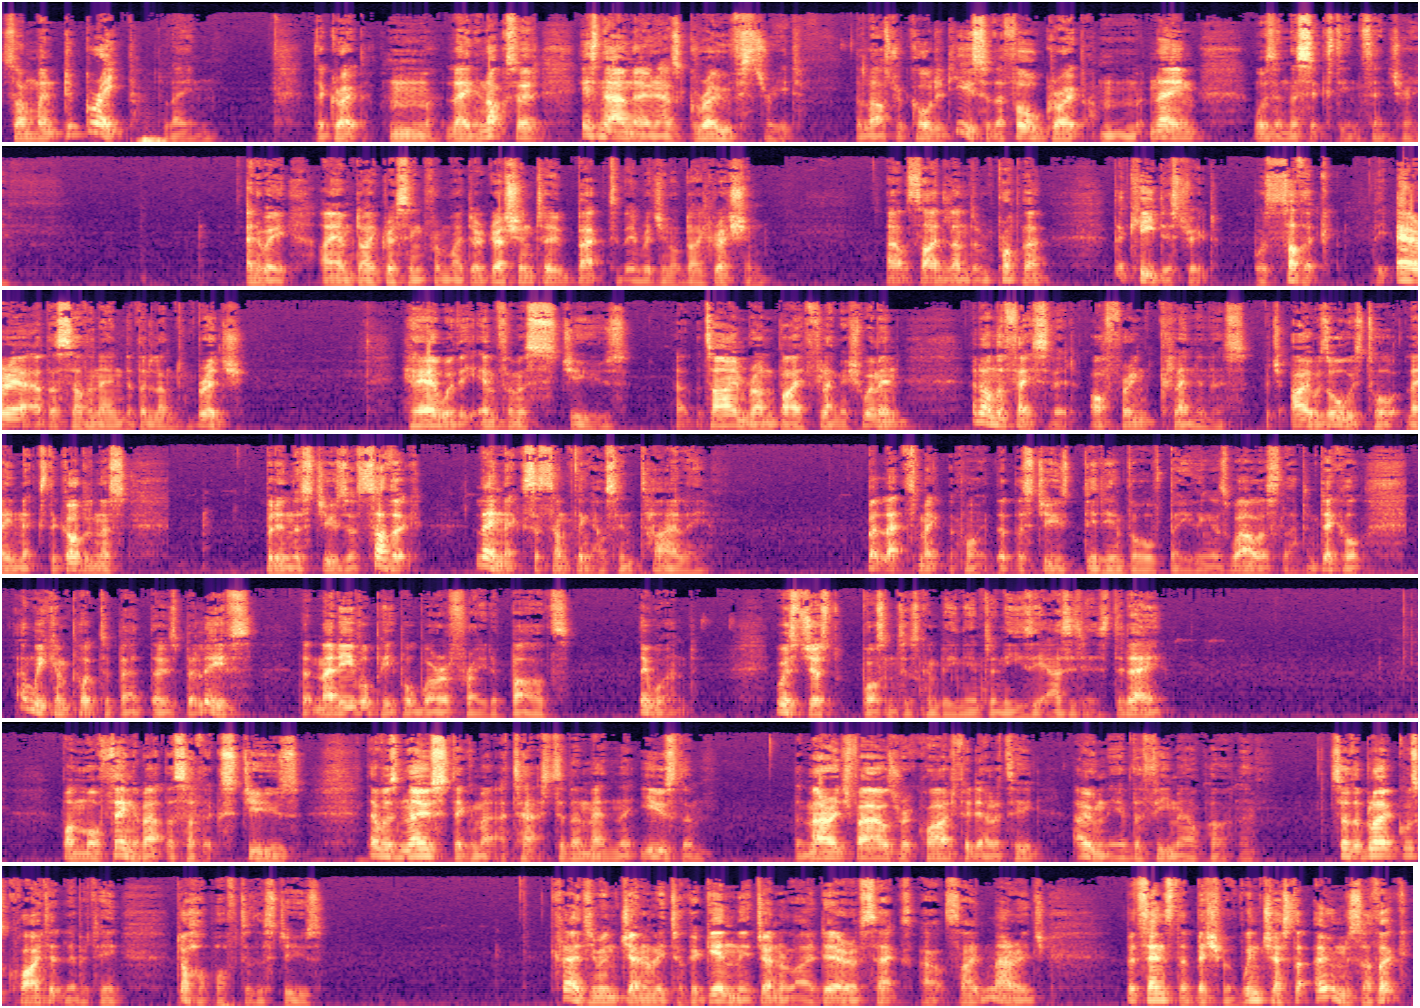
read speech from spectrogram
Some went to Grape Lane. The Grape hmm, Lane in Oxford is now known as Grove Street. The last recorded use of the full Grope hmm, name was in the 16th century. Anyway, I am digressing from my digression to back to the original digression. Outside London proper, the key district was Southwark, the area at the southern end of the London Bridge. Here were the infamous stews, at the time run by Flemish women, and on the face of it offering cleanliness, which I was always taught lay next to godliness, but in the stews of Southwark lay next to something else entirely. But let's make the point that the stews did involve bathing as well as slap and dickle, and we can put to bed those beliefs that medieval people were afraid of baths. They weren't. It was just wasn't as convenient and easy as it is today. One more thing about the Southwark stews. There was no stigma attached to the men that used them. The marriage vows required fidelity only of the female partner. So the bloke was quite at liberty to hop off to the stews. Clergymen generally took again the general idea of sex outside marriage, but since the Bishop of Winchester owned Southwark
